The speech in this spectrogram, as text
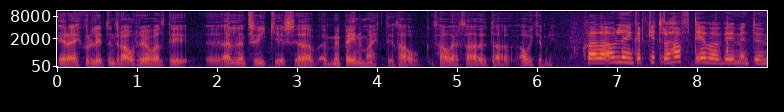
er að einhverju leit undir áhrifavaldi ellends ríkis eða með beinum hætti þá, þá er það auðvitað ávíkjöfni. Hvaða afleðingar getur það haft ef við myndum,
